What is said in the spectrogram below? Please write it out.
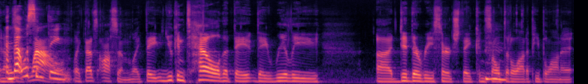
I And that like, was wow, something- like that's awesome. Like they, you can tell that they they really uh, did their research. They consulted Mm-hmm. a lot of people on it.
